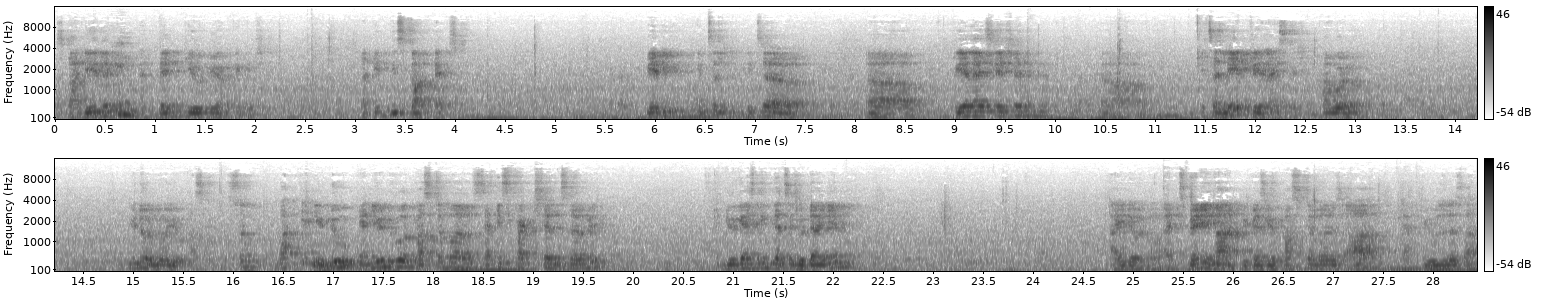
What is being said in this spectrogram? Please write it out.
study them, and then tune your application. But in this context, maybe it's a it's a uh, realization. Uh, it's a late realization. However, you don't know your customer. So what can you do? Can you do a customer satisfaction survey? Do you guys think that's a good idea? I don't know. It's very hard because your customers are, app users are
